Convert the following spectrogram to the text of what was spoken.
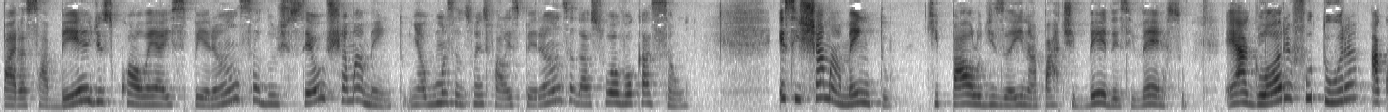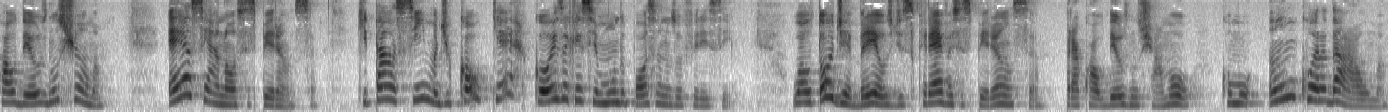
para saberdes qual é a esperança do seu chamamento. Em algumas traduções fala esperança da sua vocação. Esse chamamento que Paulo diz aí na parte B desse verso é a glória futura a qual Deus nos chama. Essa é a nossa esperança, que está acima de qualquer coisa que esse mundo possa nos oferecer. O autor de Hebreus descreve essa esperança para a qual Deus nos chamou como âncora da alma.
